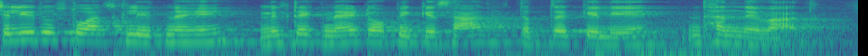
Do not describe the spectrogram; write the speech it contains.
चलिए दोस्तों, आज के लिए इतना ही। मिलते एक नए टॉपिक के साथ। तब तक के लिए धन्यवाद।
